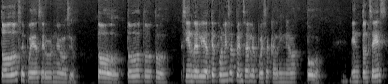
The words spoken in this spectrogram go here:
todo se puede hacer un negocio, todo, todo, todo, todo si en realidad te pones a pensar, le puedes sacar dinero a todo. Entonces,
